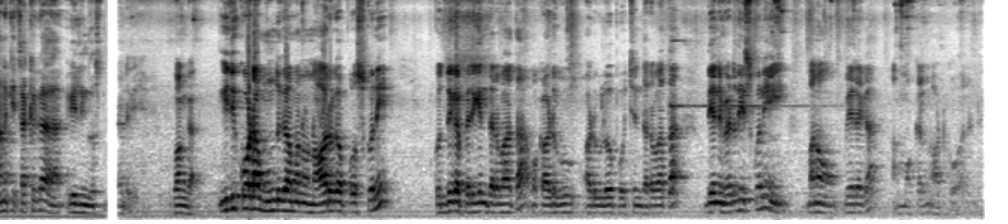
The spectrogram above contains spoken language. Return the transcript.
మనకి చక్కగా ఈవినింగ్ వస్తుందండి. వంగ. ఇది కూడా ముందుగా మనం నారుగా పోసుకొని కొద్దిగా పెరిగిన తర్వాత ఒక అడుగు అడుగులోపు వచ్చిన తర్వాత దీన్ని విడదీసుకొని మనం వేరేగా ఆ మొక్కలను నాటుకోవాలండి.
